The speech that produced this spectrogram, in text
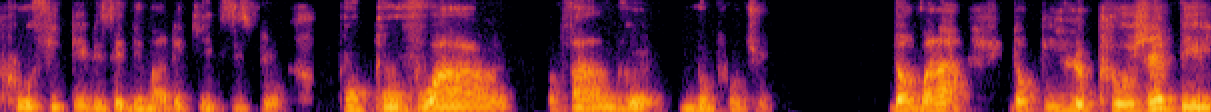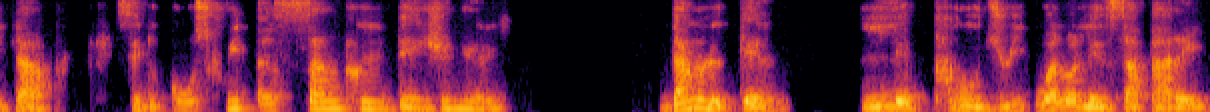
profiter de cette demande qui existe pour pouvoir vendre nos produits. Donc voilà, donc le projet véritable, c'est de construire un centre d'ingénierie dans lequel les produits ou alors les appareils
